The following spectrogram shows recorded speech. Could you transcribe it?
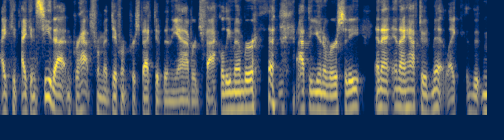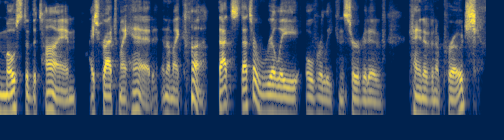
i can i can see that and perhaps from a different perspective than the average faculty member mm-hmm. at the university. And i and i have to admit like most of the time i scratch my head and i'm like huh that's that's a really overly conservative kind of an approach.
